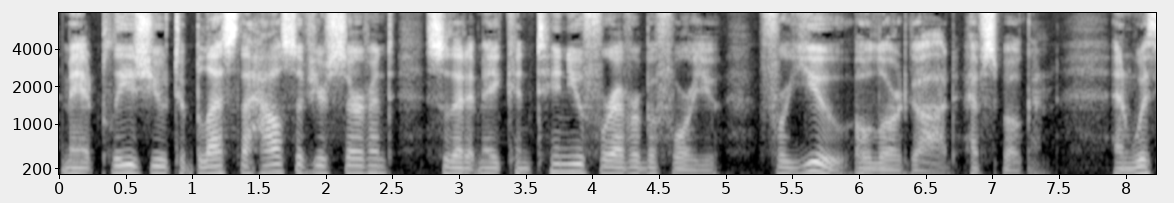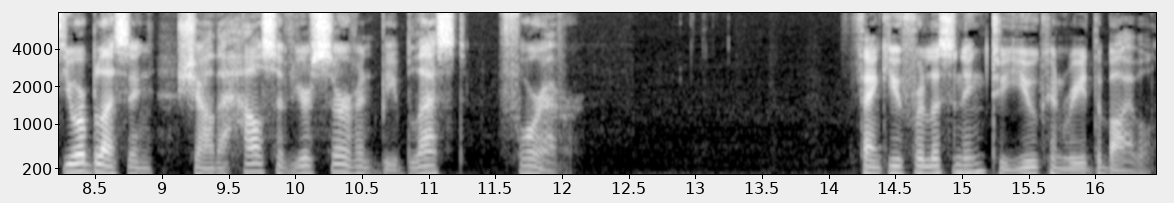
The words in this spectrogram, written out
may it please you to bless the house of your servant, so that it may continue forever before you. For you, O Lord God, have spoken, and with your blessing shall the house of your servant be blessed forever. Thank you for listening to You Can Read the Bible.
